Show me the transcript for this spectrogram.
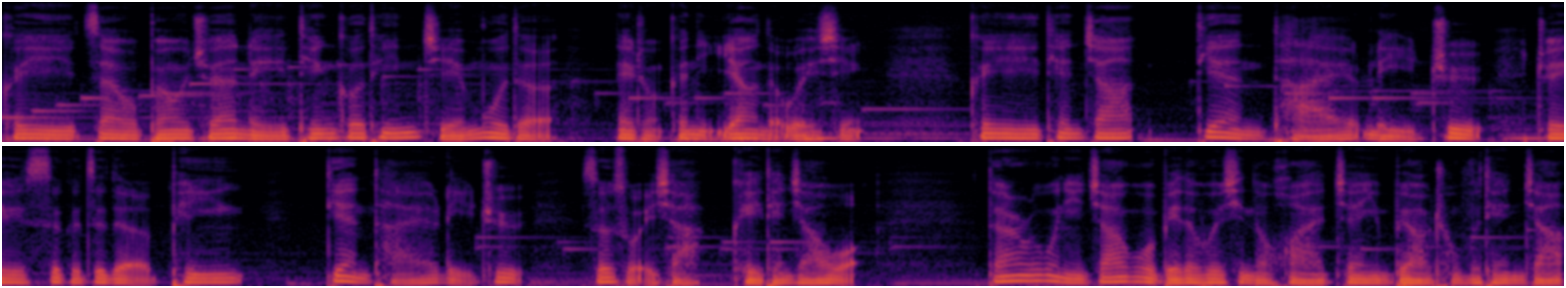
可以在我朋友圈里听歌听节目的那种跟你一样的微信，可以添加“电台李智”这四个字的拼音“电台李智”，搜索一下可以添加我。当然，如果你加过别的微信的话，建议不要重复添加，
